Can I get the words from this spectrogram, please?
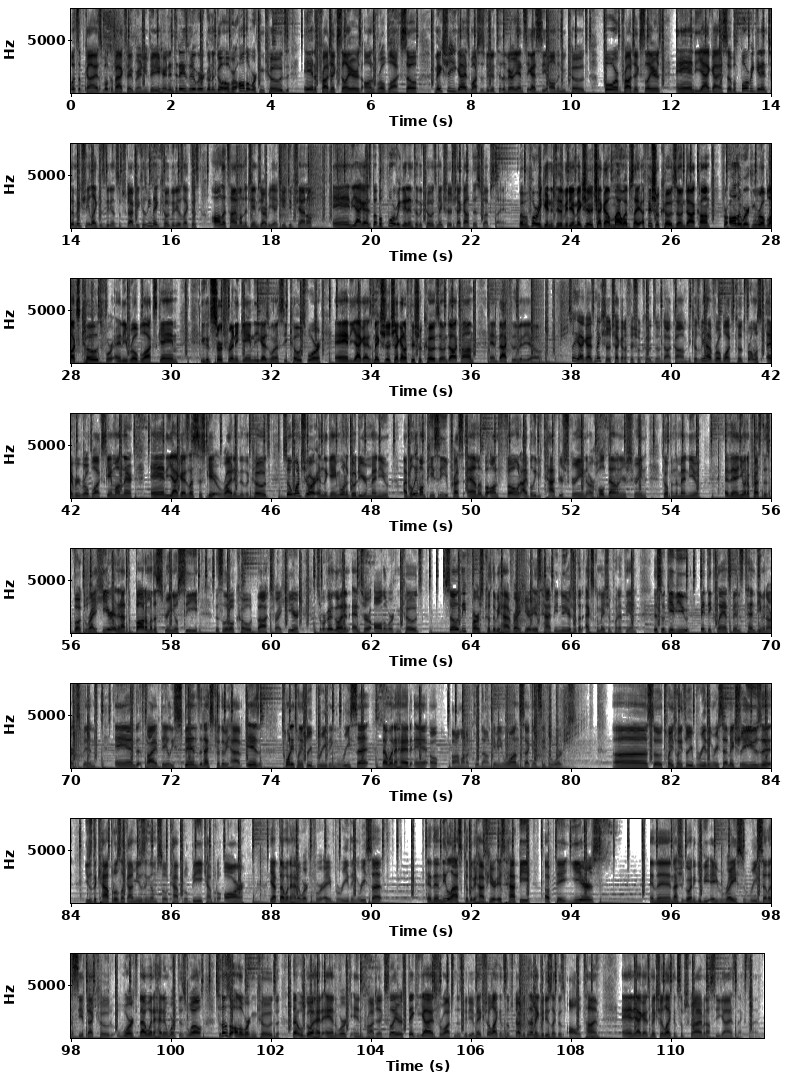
What's up guys, welcome back to a brand new video here and in today's video we're going to go over all the working codes in Project Slayers on Roblox. So make sure you guys watch this video to the very end so you guys see all the new codes for Project Slayers and yeah guys, so before we get into it, make sure you like this video and subscribe because we make code videos like this all the time on the JamesyRBX YouTube channel. And yeah guys, but before we get into the codes, make sure to check out this website. But before we get into the video, make sure to check out my website, officialcodezone.com, for all the working Roblox codes for any Roblox game. You can search for any game that you guys want to see codes for. And yeah guys, make sure to check out officialcodezone.com, and back to the video. So yeah guys, make sure to check out officialcodezone.com because we have Roblox codes for almost every Roblox game on there. And yeah guys, let's just get right into the codes. So once you are in the game, you want to go to your menu. I believe on PC you press M, but on phone I believe you tap your screen or hold down on your screen to open the menu. And then you want to press this book right here. And then at the bottom of the screen you'll see this little code box right here. So we're going to go ahead and enter all the working codes. So the first code that we have right here is Happy New Year's with an exclamation point at the end. This will give you 50 clan spins, 10 demon art spins, and 5 daily spins. The next code that we have is 2023 breathing reset. That went ahead and oh, oh I'm on a cooldown. Give me one second, see if it works. Uh, so 2023 breathing reset. Make sure you use it. Use the capitals like I'm using them. So capital B, capital R. Yep, that went ahead and worked for a breathing reset. And then the last code that we have here is happy update years. And then that should go ahead and give you a race reset. Let's see if that code worked. That went ahead and worked as well. So those are all the working codes that will go ahead and work in Project Slayers. Thank you guys for watching this video. Make sure to like and subscribe because I make videos like this all the time. And yeah, guys, make sure to like and subscribe, and I'll see you guys next time.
